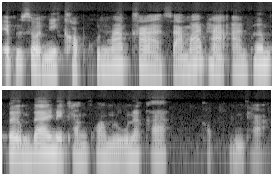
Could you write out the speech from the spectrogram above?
เอพิโซดนี้ขอบคุณมากค่ะ สามารถหาอ่านเพิ่มเติมได้ในคลังความรู้นะคะ ขอบคุณค่ะ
